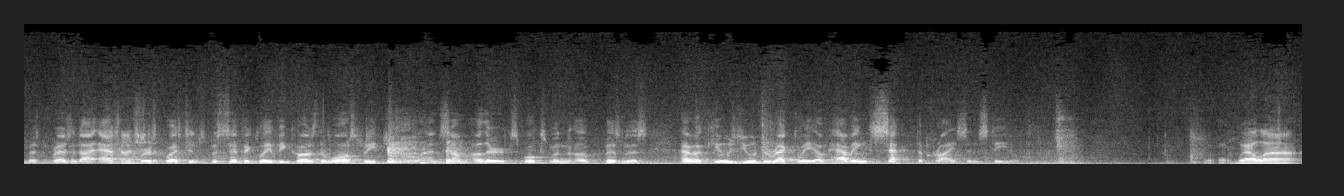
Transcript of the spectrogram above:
Mr. President, I asked the first question specifically because the Wall Street Journal and some other spokesmen of business have accused you directly of having set the price in steel. Well, uh,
